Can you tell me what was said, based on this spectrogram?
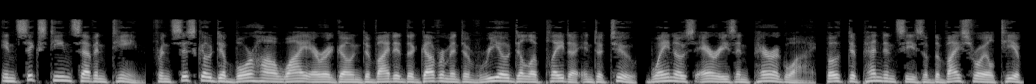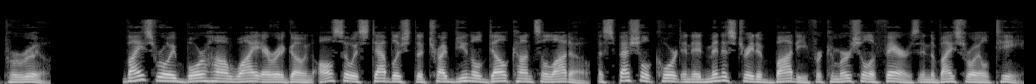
In 1617, Francisco de Borja y Aragón divided the government of Rio de la Plata into two, Buenos Aires and Paraguay, both dependencies of the Viceroyalty of Peru. Viceroy Borja y Aragón also established the Tribunal del Consulado, a special court and administrative body for commercial affairs in the Viceroyalty.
